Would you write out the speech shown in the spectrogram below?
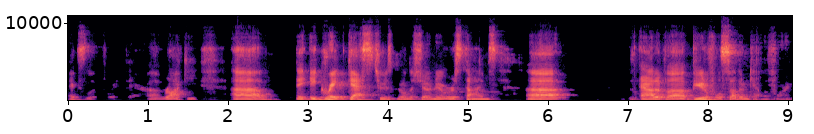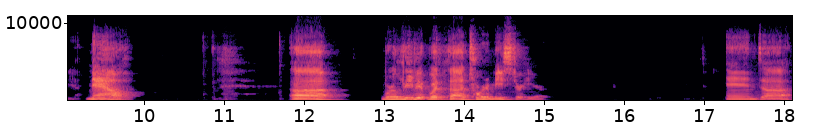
Excellent point there, uh, Rocky. Uh, a, a, great guest who's been on the show numerous times. Uh, out of uh, beautiful Southern California. Now, uh, we'll leave it with uh, Tuur Demeester here and uh,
